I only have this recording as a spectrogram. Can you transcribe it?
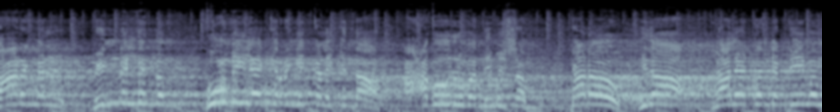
താരങ്ങൾ വിണ്ണിൽ നിന്നും ഭൂമിയിലേക്ക് ഇറങ്ങി കളിക്കുന്ന അപൂർവ നിമിഷം കാണോ ഇതാ ലാലേട്ടന്റെ ടീമും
